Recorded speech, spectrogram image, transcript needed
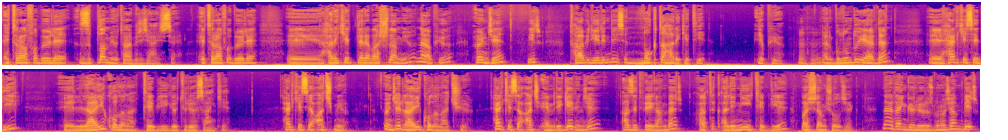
etrafa böyle zıplamıyor tabiri caizse. Etrafa böyle e, hareketlere başlamıyor. Ne yapıyor? Önce bir tabir yerindeyse nokta hareketi yapıyor. Hı hı. Yani bulunduğu yerden e, herkese değil e, layık olana tebliğ götürüyor sanki. Herkese açmıyor. Önce layık olanı açıyor. Herkese aç emri gelince Hazreti Peygamber artık aleni tebliğe başlamış olacak. Nereden görüyoruz bunu hocam? Bir,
